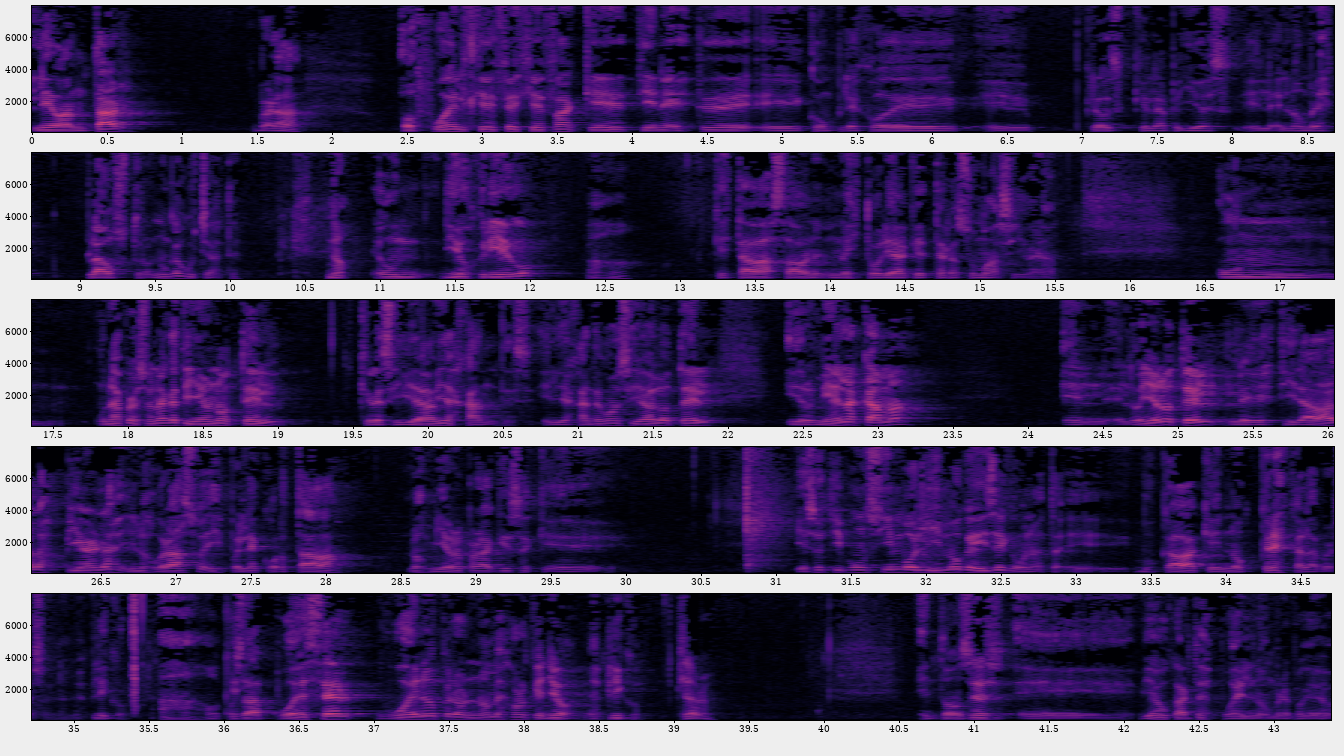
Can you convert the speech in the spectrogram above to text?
levantar, ¿verdad? O fue el jefe jefa que tiene este eh, complejo de eh, creo que el apellido es el, el, nombre es Plaustro nunca escuchaste no. Es un dios griego Ajá. que está basado en una historia que te resumo así verdad un, una persona que tenía un hotel que recibía viajantes. El viajante cuando se al hotel y dormía en la cama el, el dueño del hotel le estiraba las piernas y los brazos y después le cortaba los miembros para que se quede y eso es tipo un simbolismo que dice que bueno, eh, buscaba que no crezca la persona, ¿me explico? Ajá, okay. O sea, puede ser bueno, pero no mejor que yo, ¿me explico? Claro. Entonces, eh, voy a buscarte después el nombre, porque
